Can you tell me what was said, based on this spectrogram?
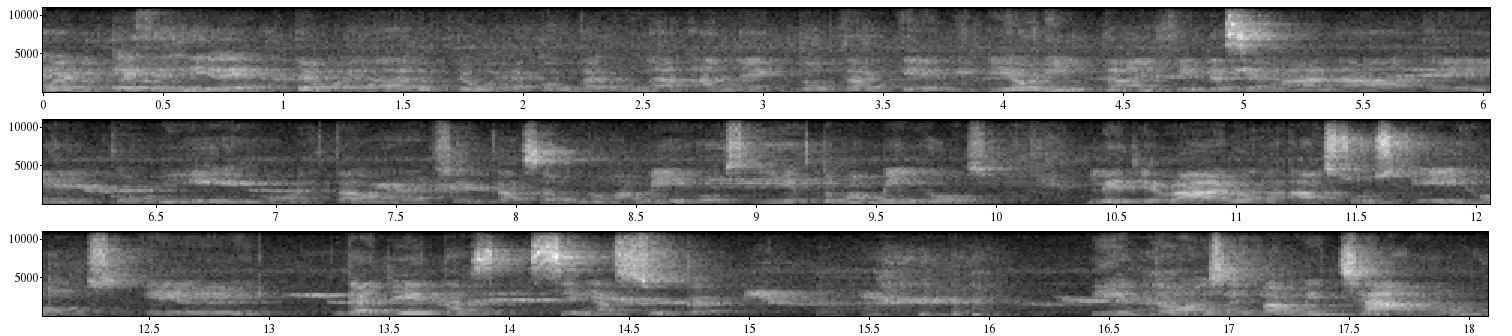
Bueno, esa es la idea. Te voy, a dar, te voy a contar una anécdota que viví ahorita el fin de semana eh, con mi hijo. Estábamos en casa de unos amigos y estos amigos le llevaron a sus hijos eh, galletas sin azúcar. Y entonces va mi chamo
